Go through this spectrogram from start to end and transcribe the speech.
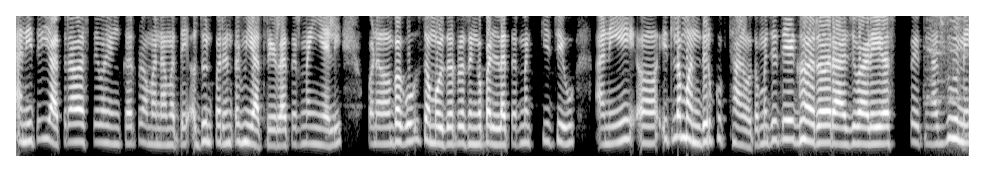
आणि ती यात्रा असते भयंकर प्रमाणामध्ये. अजूनपर्यंत मी यात्रेला तर नाही आली. पण बघू समोर जर प्रसंग पडला तर नक्कीच येऊ. आणि इथलं मंदिर खूप छान होतं. म्हणजे ते घरं राजवाडे असं ना जुने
